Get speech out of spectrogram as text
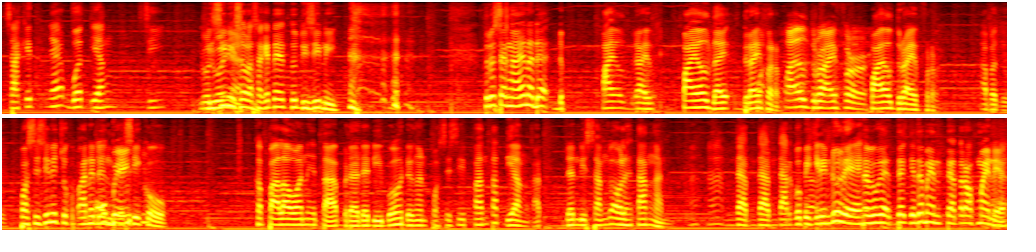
Sakitnya buat yang si Di sini soal sakitnya itu di sini. Terus yang lain ada the pile drive, pile di- driver, Pile driver. pile driver. apa tuh? Posisi ini cukup aneh dan berisiko. Kepala wanita berada di bawah dengan posisi pantat diangkat dan disangga oleh tangan. Ah, bentar, bentar, bentar. Gue pikirin dulu ya. Kita- Kita main theater of mind ya.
